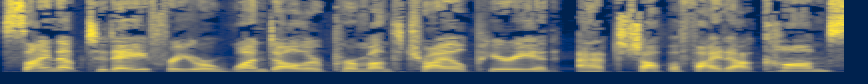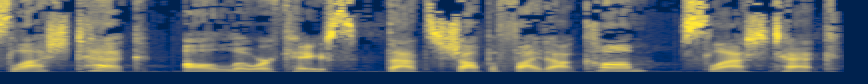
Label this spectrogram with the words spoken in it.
Sign up today for your $1 per month trial period at shopify.com slash tech, all lowercase. That's shopify.com slash tech.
